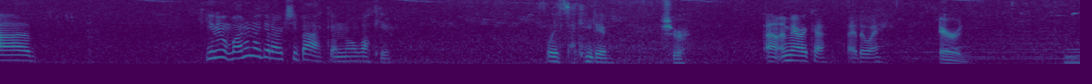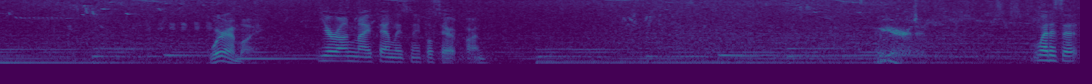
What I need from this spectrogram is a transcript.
uh... You know, why don't I get Archie back and I'll walk you? It's the least I can do. Sure. Uh, Erica, by the way. Aaron. Where am I? You're on my family's maple syrup farm. Weird. What is it?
